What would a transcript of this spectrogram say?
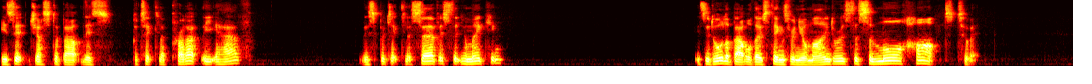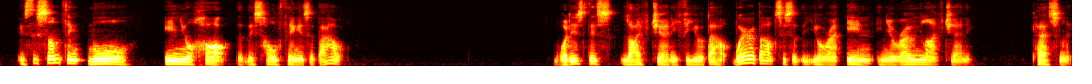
Is it just about this particular product that you have? This particular service that you're making? Is it all about all those things are in your mind, or is there some more heart to it? Is there something more in your heart that this whole thing is about? What is this life journey for you about? Whereabouts is it that you're in in your own life journey, personally?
